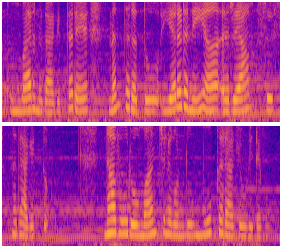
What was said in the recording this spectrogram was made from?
ಕುಂಬಾರನದಾಗಿದ್ದರೆ ನಂತರದ್ದು ಎರಡನೆಯ ರ್ಯಾಮ್ ಸಿಸ್ನದಾಗಿತ್ತು ನಾವು ರೋಮಾಂಚನಗೊಂಡು ಮೂಕರಾಗಿ ಉಳಿದೆವು.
